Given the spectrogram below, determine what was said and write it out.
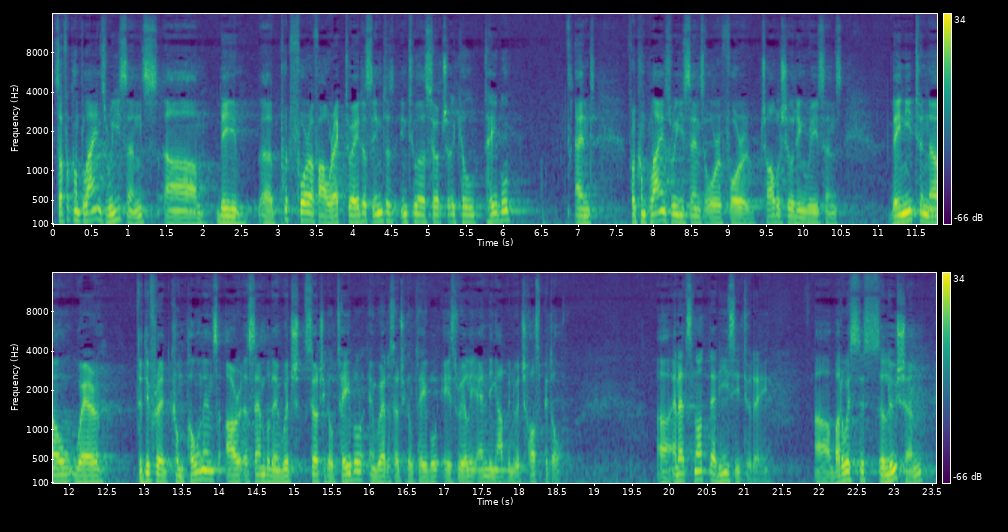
So for compliance reasons, um, they uh, put four of our actuators into, into a surgical table. And for compliance reasons or for troubleshooting reasons, they need to know where the different components are assembled in which surgical table and where the surgical table is really ending up in which hospital. Uh, and that's not that easy today. Uh, but with this solution,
